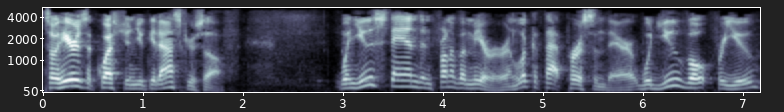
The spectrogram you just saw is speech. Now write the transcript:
So here's a question you could ask yourself. When you stand in front of a mirror and look at that person there, would you vote for you?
